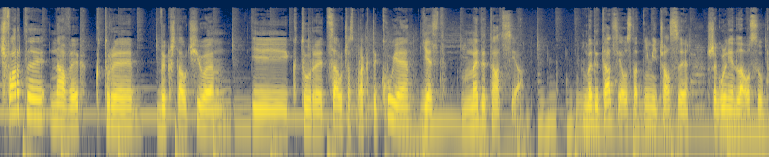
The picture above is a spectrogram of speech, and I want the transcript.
Czwarty nawyk, który wykształciłem i który cały czas praktykuję, jest medytacja. Medytacja ostatnimi czasy, szczególnie dla osób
